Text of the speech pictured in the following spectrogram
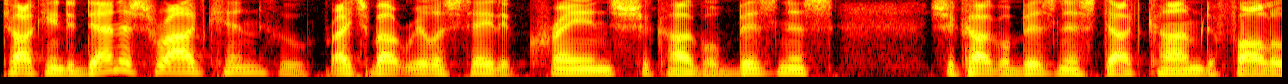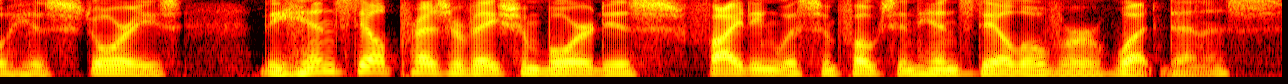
Talking to Dennis Rodkin, who writes about real estate at Crain's Chicago Business, chicagobusiness.com to follow his stories. The Hinsdale Preservation Board is fighting with some folks in Hinsdale over what, Dennis?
